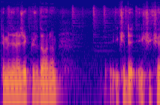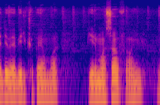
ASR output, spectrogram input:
Temizlenecek bir dairem. İki, de, iki kedi ve bir köpeğim var. Bir masa fine. Ee,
